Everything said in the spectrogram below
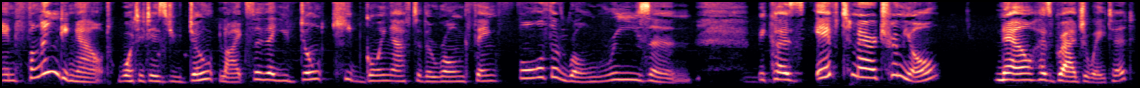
in finding out what it is you don't like so that you don't keep going after the wrong thing for the wrong reason. Mm-hmm. Because if Tamera Trimuel now has graduated,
